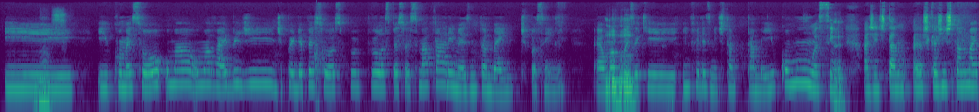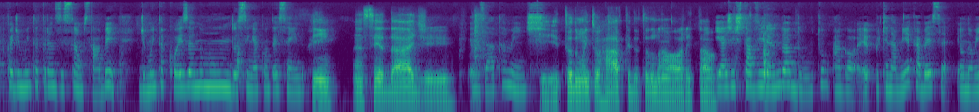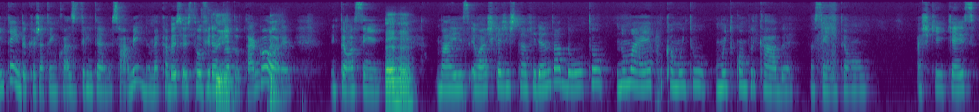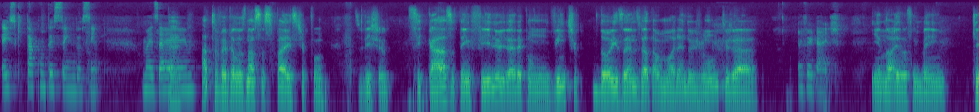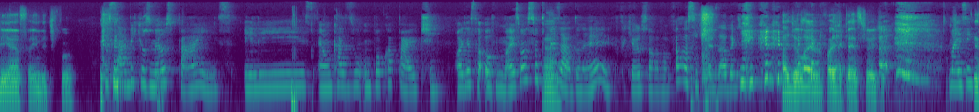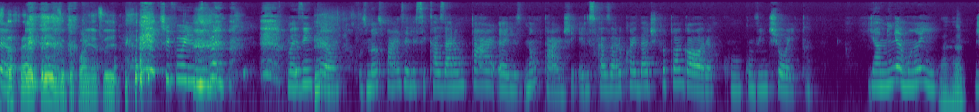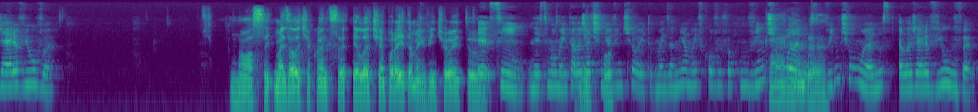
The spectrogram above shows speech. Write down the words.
Nossa. E, começou uma, uma vibe de, de perder pessoas por, pelas pessoas se matarem mesmo também. Tipo assim, é uma coisa Uhum. que infelizmente tá, tá meio comum, assim. É, A gente tá, num- acho que a gente tá numa época de muita transição, sabe? De muita coisa no mundo, assim, acontecendo. sim, ansiedade Exatamente. e tudo muito rápido, tudo na hora e tal. E a gente tá virando adulto agora. Eu- porque na minha cabeça eu não entendo que eu já tenho quase 30 anos, sabe? Na minha cabeça eu estou virando Sim. adulta agora. Então, assim, Aham. mas eu acho que a gente tá virando adulto numa época muito, muito complicada. Assim, então, acho que, que é, isso, é isso que tá acontecendo, assim. Mas É. é, Ah, tu vê pelos nossos pais, tipo, os bichos se casam, tem filho, já era com 22 anos, já estavam morando junto, já. é verdade. E nós, assim, bem criança ainda, tipo. Tu sabe que os meus pais, eles é um caso um pouco à parte. Olha só, mais um assunto Ah, pesado, né? Porque eu só vou falar assunto pesado aqui. tá de leve o podcast hoje. Mas então, Sexta-feira 13, tu põe esse aí. tipo isso. Mas então, os meus pais, eles se casaram tarde, eles não tarde, eles casaram com a idade que eu tô agora, com, com 28. E a minha mãe Aham. já era viúva. Nossa, mas ela tinha quantos? Ela tinha por aí também, 28, É, sim, nesse momento ela já 20 e tinha pouco. 28, mas a minha mãe ficou viúva com 21 anos. Caramba! 21 anos, ela já era viúva.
